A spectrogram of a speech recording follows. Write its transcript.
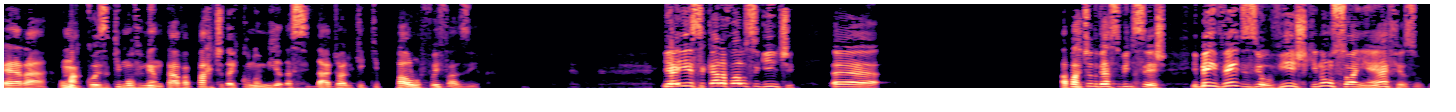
Era uma coisa que movimentava parte da economia da cidade. Olha o que, que Paulo foi fazer. E aí esse cara fala o seguinte, é, a partir do verso 26. E bem vedes e ouvis que não só em Éfeso,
